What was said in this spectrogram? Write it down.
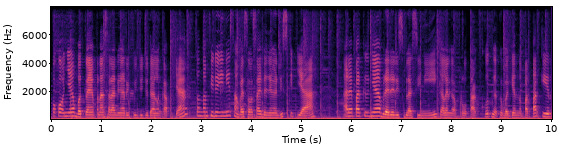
Pokoknya buat kalian yang penasaran dengan review jujur dan lengkapnya, tonton video ini sampai selesai dan jangan di skip ya. Area parkirnya berada di sebelah sini, kalian nggak perlu takut nggak kebagian tempat parkir,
